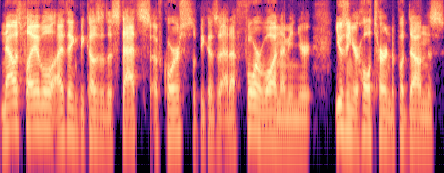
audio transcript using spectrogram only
now it's playable. I think because of the stats, of course, because at a four-one, I mean, you're using your whole turn to put down this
